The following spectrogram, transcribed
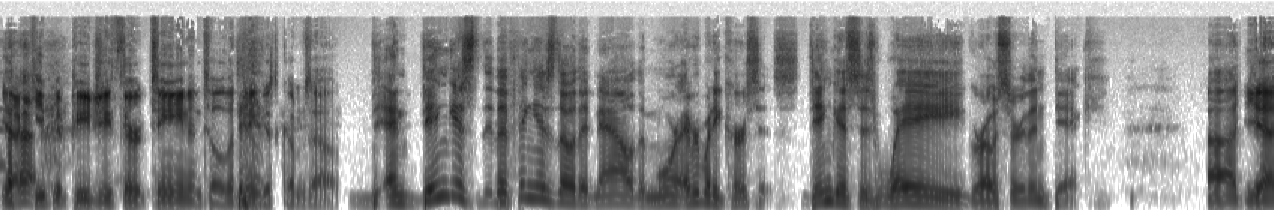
Yeah, keep it PG 13 until the dingus comes out. And dingus the thing is though that now the more everybody curses dingus is way grosser than dick uh Yeah,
